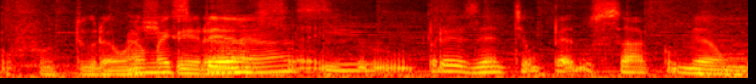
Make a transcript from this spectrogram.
o futuro é uma, é uma esperança, esperança, e o presente é um pé do saco mesmo.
